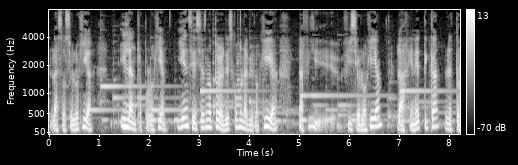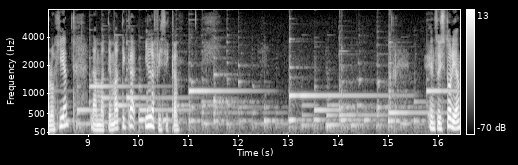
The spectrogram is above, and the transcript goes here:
la sociología, y la antropología, y en ciencias naturales como la biología, la fisiología, la genética, la etología, la matemática y la física. En su historia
